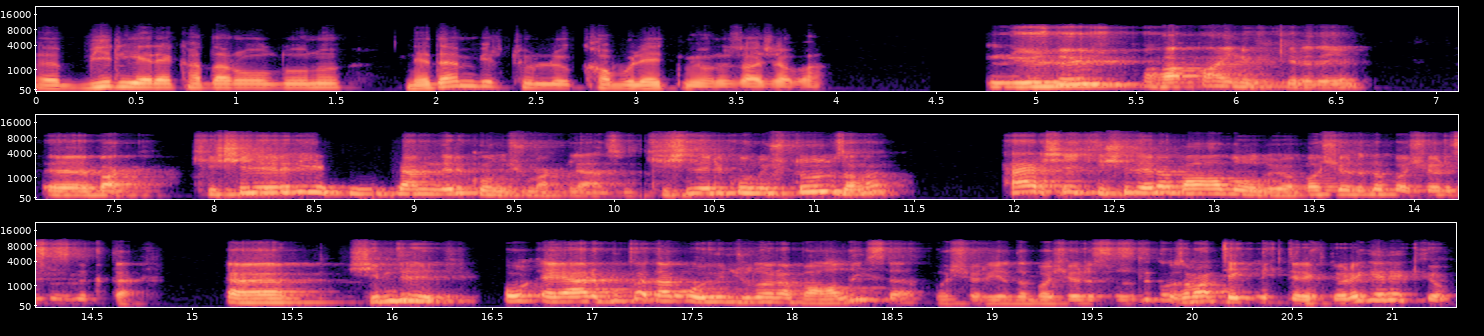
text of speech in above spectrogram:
e, bir yere kadar olduğunu neden bir türlü kabul etmiyoruz acaba? Yüzde yüz aynı fikirdeyim. Ee, bak kişileri değil sistemleri konuşmak lazım. Kişileri konuştuğun zaman her şey kişilere bağlı oluyor. Başarıda başarısızlıkta. Ee, şimdi o eğer bu kadar oyunculara bağlıysa başarı ya da başarısızlık o zaman teknik direktöre gerek yok.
